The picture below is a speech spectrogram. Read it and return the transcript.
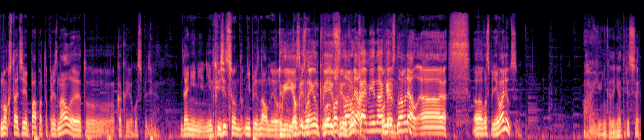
Но, кстати, папа-то признал эту, как ее, господи, да не, не, не инквизицию он не признал, но и я признаю инквизицию руками и Он ногами. ее возглавлял, а, господи, эволюцию. А ее никогда не отрицали.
